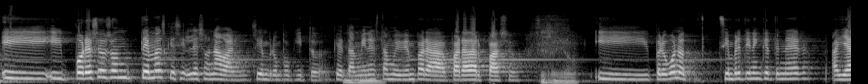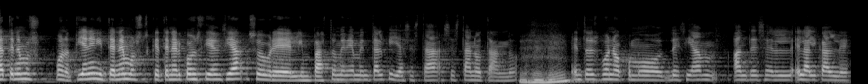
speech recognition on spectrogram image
Y, y por eso son temas que les sonaban siempre un poquito, que también está muy bien para, para dar paso. Sí, señor. Y, pero bueno, siempre tienen que tener, allá tenemos, bueno, tienen y tenemos que tener conciencia sobre el impacto medioambiental que ya se está, se está notando. Ujú. Entonces, bueno, como decía antes el, el alcalde,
